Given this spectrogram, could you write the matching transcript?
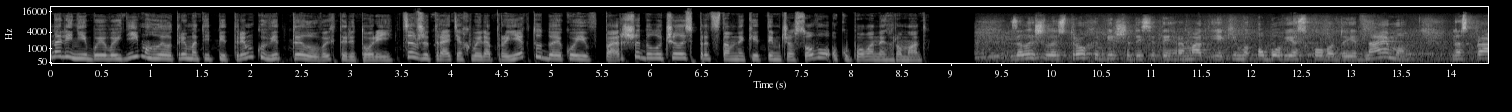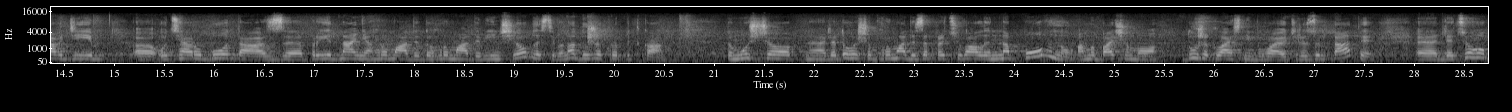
на лінії бойових дій могли отримати підтримку від тилових територій. Це вже третя хвиля проєкту, до якої вперше долучились представники тимчасово окупованих громад. Залишилось трохи більше 10 громад, які ми обов'язково доєднаємо. Насправді, е, оця робота з приєднання громади до громади в іншій області, вона дуже кропітка. Тому що е, для того, щоб громади запрацювали наповну, а ми бачимо дуже класні бувають результати. е, Для цього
